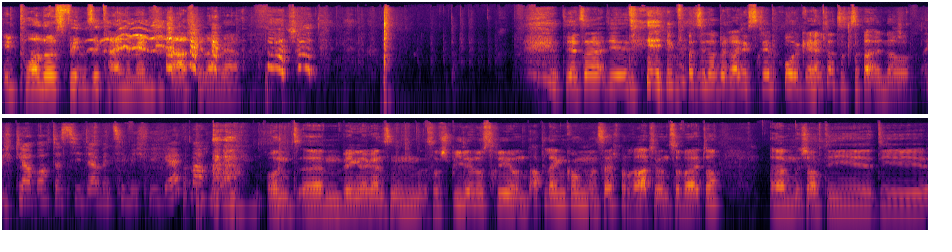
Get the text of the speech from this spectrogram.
in Pornos finden sie keine männlichen Darsteller mehr. Die, jetzt, die, die, die sind da bereit, extrem hohe Gehälter zu zahlen. Aber. Ich, ich glaube auch, dass sie damit ziemlich viel Geld machen. Und ähm, wegen der ganzen so Spielindustrie und Ablenkung und Selbstmordrate und so weiter ähm, ist auch die, die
